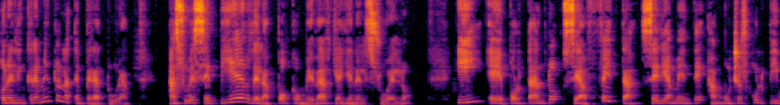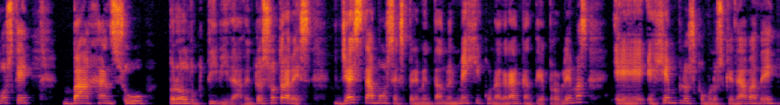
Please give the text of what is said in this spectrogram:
Con el incremento en la temperatura, a su vez se pierde la poca humedad que hay en el suelo y eh, por tanto se afecta seriamente a muchos cultivos que bajan su productividad. Entonces, otra vez, ya estamos experimentando en México una gran cantidad de problemas, eh, ejemplos como los que daba de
